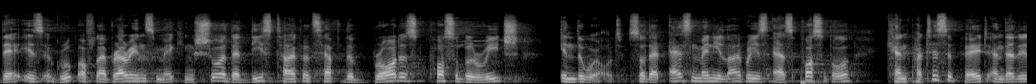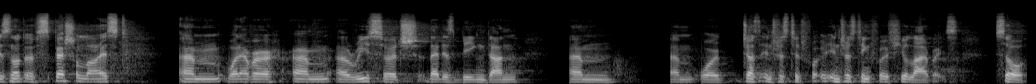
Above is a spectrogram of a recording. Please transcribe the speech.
there is a group of librarians making sure that these titles have the broadest possible reach in the world, so that as many libraries as possible can participate and that it is not a specialized um, whatever um, uh, research that is being done um, um or just for, interesting for a few libraries. So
